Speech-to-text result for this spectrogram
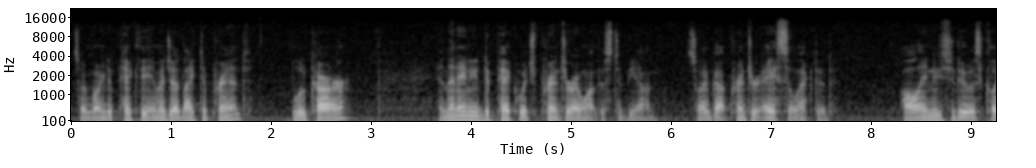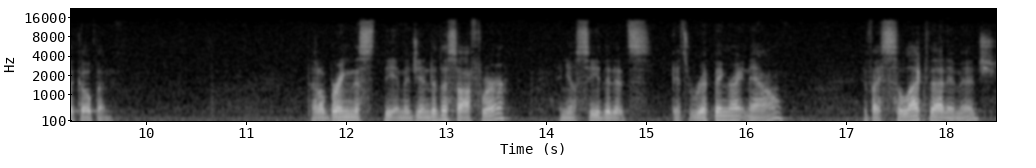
So I'm going to pick the image I'd like to print, blue car, and then I need to pick which printer I want this to be on. So I've got printer A selected. All I need to do is click Open. That'll bring this, the image into the software and you'll see that it's, it's ripping right now. If I select that image,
